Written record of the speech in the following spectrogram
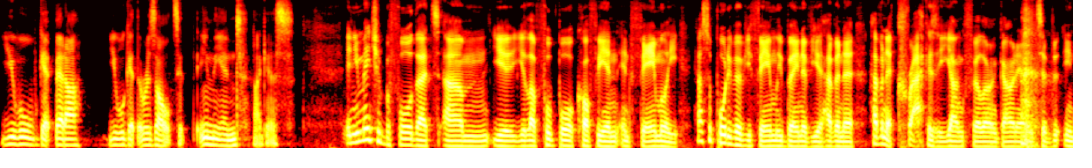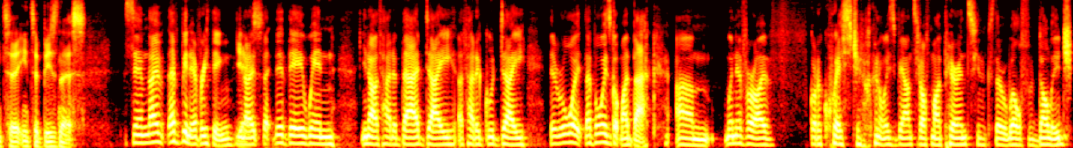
You will get better. You will get the results in the end, I guess. And you mentioned before that um, you you love football, coffee, and, and family. How supportive have your family been of you having a having a crack as a young fella and going out into into into business? Sam, they've, they've been everything. You Yes. know, they're there when, you know, I've had a bad day, I've had a good day. They're always, they've always got my back. Um, whenever I've got a question, I can always bounce it off my parents, you know, because they're a wealth of knowledge.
